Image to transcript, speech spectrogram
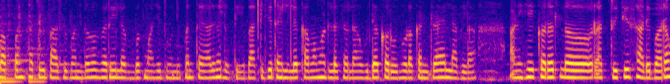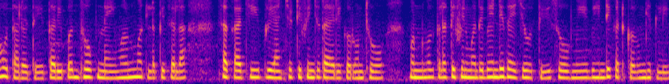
बाप्पांसाठी बाजूबंद वगैरे लगभग माझे दोन्ही पण तयार झाले होते. बाकीचे राहिलेले कामं म्हटलं चला उद्या करू. थोडा कंटाळायला लागला. आणि हे करत ल रात्रीचे साडेबारा होत आले होते. तरी पण झोप नाही. म्हणून म्हटलं की चला सकाळची प्रियांची टिफिनची तयारी करून ठेवू. म्हणून मग त्याला टिफिनमध्ये भेंडी द्यायची होती. सो मी भेंडी कट करून घेतली.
